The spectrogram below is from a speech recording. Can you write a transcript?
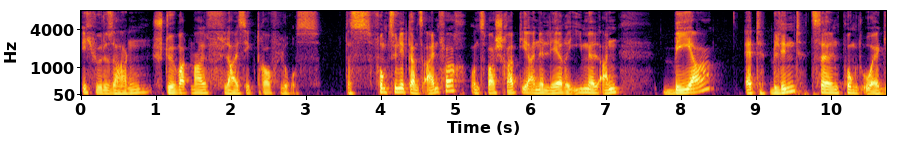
ich würde sagen, stöbert mal fleißig drauf los. Das funktioniert ganz einfach und zwar schreibt ihr eine leere E-Mail an bea.blindzellen.org,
